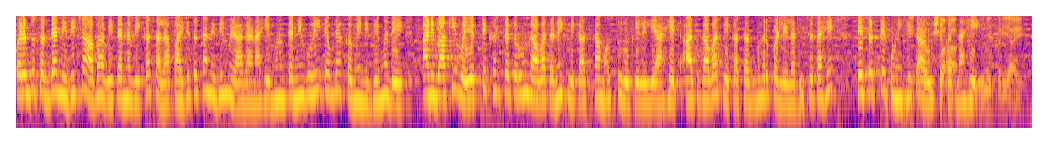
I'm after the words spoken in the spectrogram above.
परंतु सध्या निधीच्या अभावी त्यांना विकासाला पाहिजे तसा निधी मिळाला नाही. म्हणून त्यांनी होईल तेवढ्या कमी निधीमध्ये आणि बाकी वैयक्तिक खर्च करून गावात अनेक विकास कामं सुरू केलेली आहेत. आज गावात विकासात भर पडलेला दिसत आहे. हे सत्य कुणीही टाळू शकत नाही. आहे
